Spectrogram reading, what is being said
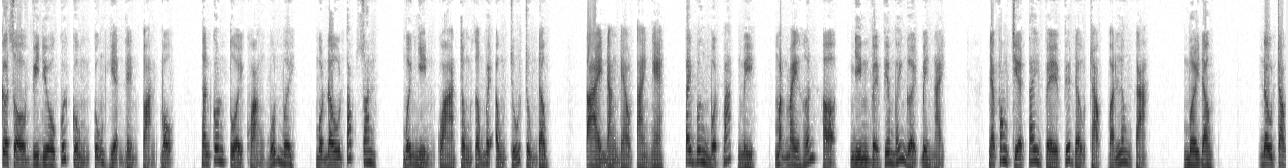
Cửa sổ video cuối cùng cũng hiện lên toàn bộ. Thần côn tuổi khoảng 40, một đầu tóc xoăn, mới nhìn qua trông giống với ông chú Trùng Đông. Tài đang đeo tai nghe, tay bưng một bát mì, mặt mày hớn hở, nhìn về phía mấy người bên này. Nhạc Phong chìa tay về phía đầu trọc và lông gà. Mười đồng. Đầu trọc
